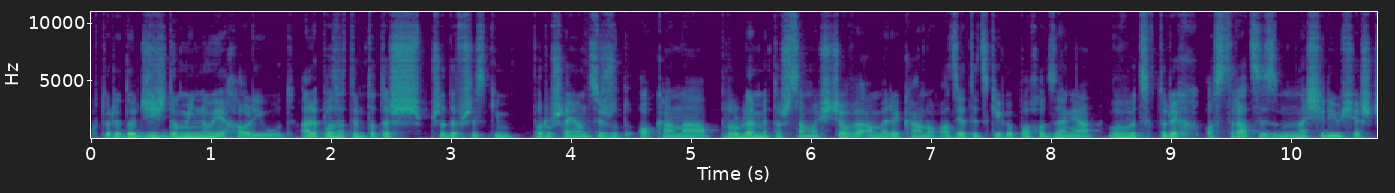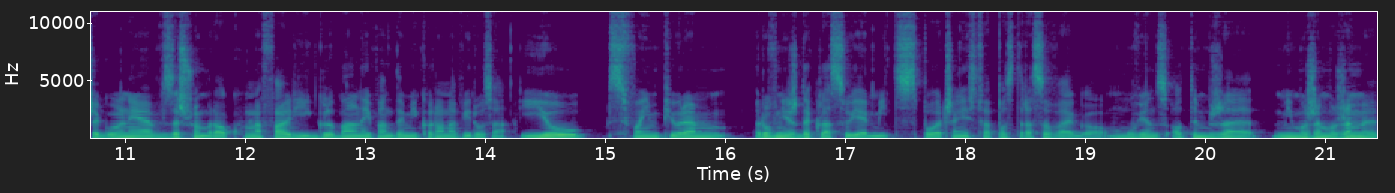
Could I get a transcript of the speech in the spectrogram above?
który do dziś dominuje Hollywood. Ale poza tym to też przede wszystkim poruszający rzut oka na na problemy tożsamościowe Amerykanów azjatyckiego pochodzenia, wobec których ostracyzm nasilił się szczególnie w zeszłym roku na fali globalnej pandemii koronawirusa. Yu swoim piórem również deklasuje mit społeczeństwa postrasowego, mówiąc o tym, że mimo że możemy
